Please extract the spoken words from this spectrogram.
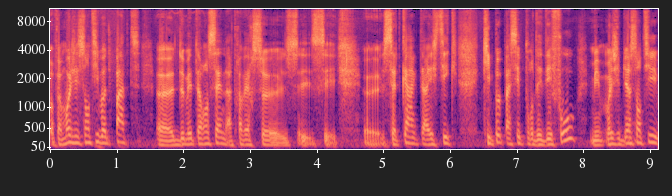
enfin, moi j'ai senti votre patte euh, de metteur en scène à travers ce, ces- ces, euh, cette caractéristique qui peut passer pour des défauts. Mais moi j'ai bien senti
